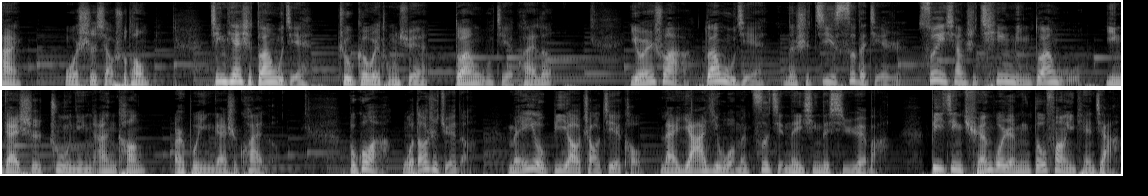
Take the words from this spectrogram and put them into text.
嗨，我是小书童。今天是端午节，祝各位同学端午节快乐。有人说啊，端午节那是祭祀的节日，所以像是清明、端午，应该是祝您安康，而不应该是快乐。不过啊，我倒是觉得没有必要找借口来压抑我们自己内心的喜悦吧。毕竟全国人民都放一天假，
